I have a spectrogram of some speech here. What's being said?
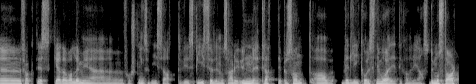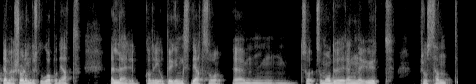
Eh, faktisk er det veldig mye forskning som viser at vi spiser det noe særlig under 30% av vedlikeholdsnivået ditt i kalorier. Så du må starte med, selv om du skal gå på diett eller kalorioppbyggingsdiett, så, eh, så, så, må du regne ut prosent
